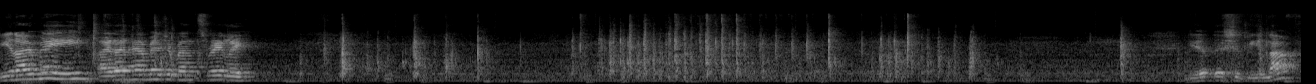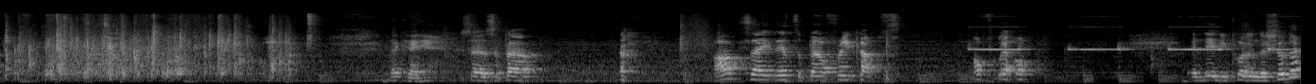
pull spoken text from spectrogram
You know me, I don't have measurements really. Should be enough. Okay, so it's about, I'd say that's about three cups of flour. And then you put in the sugar.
